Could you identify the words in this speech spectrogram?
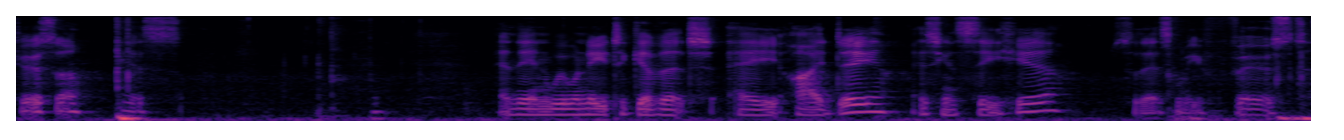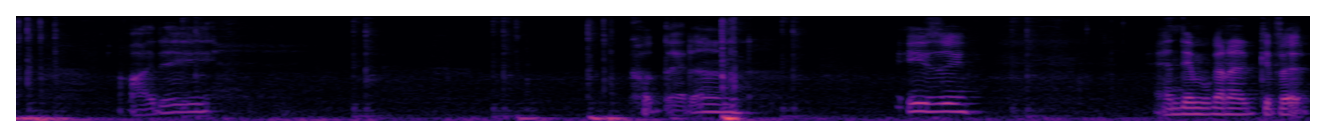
Cursor, yes. And then we will need to give it a ID, as you can see here. So that's going to be first ID. Put that in. Easy. And then we're going to give it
